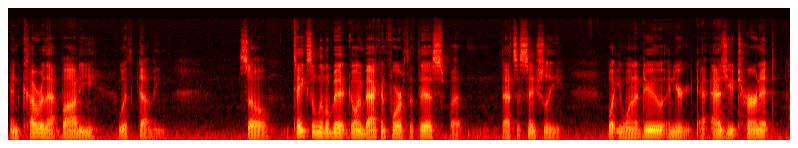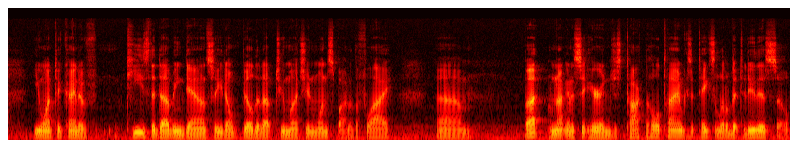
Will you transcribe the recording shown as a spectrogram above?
and cover that body with dubbing. So it takes a little bit going back and forth with this, but that's essentially what you want to do. And you're as you turn it, you want to kind of tease the dubbing down so you don't build it up too much in one spot of the fly. Um, But I'm not going to sit here and just talk the whole time because it takes a little bit to do this. So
